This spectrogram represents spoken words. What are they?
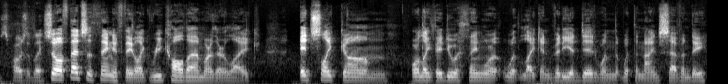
supposedly. So if that's the thing, if they like recall them or they're like, it's like um or like they do a thing where with like Nvidia did when with the 970,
